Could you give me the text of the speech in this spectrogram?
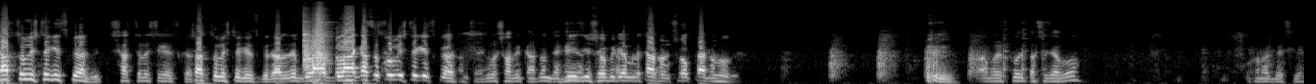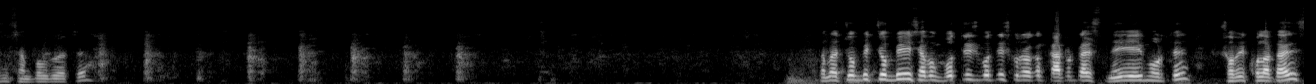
সাতচল্লিশ টাকা স্কোয়ার ফিট সাতচল্লিশ টাকা স্কোয়ার সাতচল্লিশ টাকা স্কোয়ার আর যে ব্ল্যাক ব্ল্যাক আছে চল্লিশ টাকা স্কোয়ার ফিট আচ্ছা এগুলো সবই কার্টুন দেখা জি জি সবই আমরা কার্টুন সব কার্টুন হবে। আমরা একটু ওই পাশে যাব। ওখানে বেশ কিছু স্যাম্পল রয়েছে। আমরা চব্বিশ চব্বিশ এবং বত্রিশ বত্রিশ কোন রকম কার্টুন টাইলস নেই এই মুহূর্তে। সবই খোলা টাইলস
